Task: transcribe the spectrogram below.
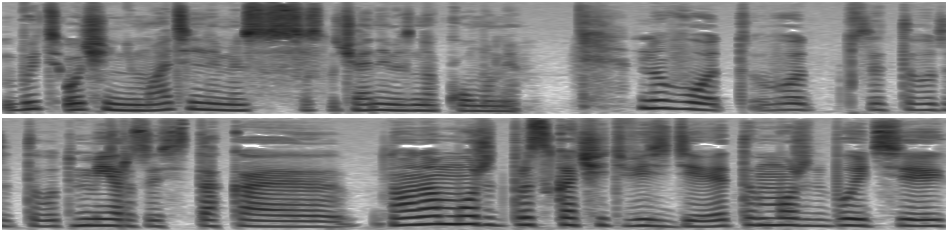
быть очень внимательными со случайными знакомыми. Ну вот, вот это вот эта вот мерзость такая, но она может проскочить везде. Это может быть, э,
